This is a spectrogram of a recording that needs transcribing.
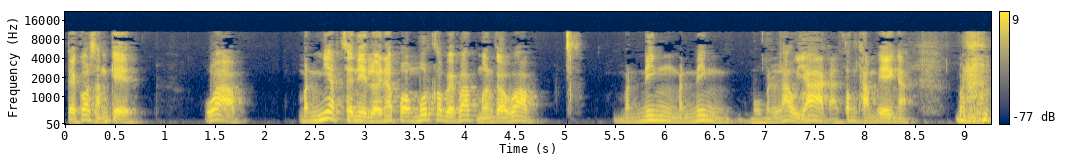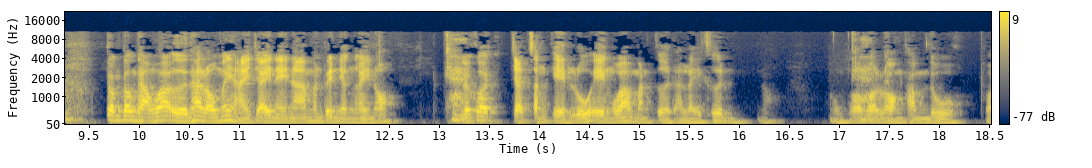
แต่ก็สังเกตว่ามันเงียบสนิทเลยนะ พอมุดเข้าไปปั๊บเหมือนกับว่า มันนิ่งมันนิ่งหมูมันเล่ายากอะ ต้องทำเองอะมันต้องต้องทำว่าเออถ้าเราไม่หายใจในน้ำมันเป็นยังไงเนาะแล้วก็จะสังเกตรู้เองว่ามันเกิดอะไรขึ้นเนาะหลวงพ่อก็ลองทำดู พอ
